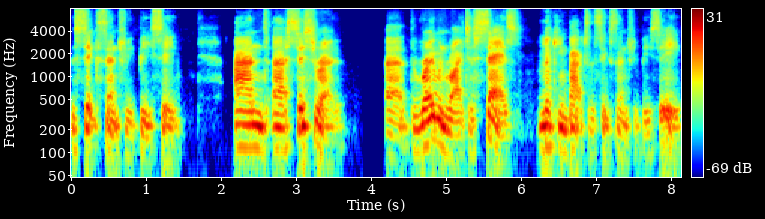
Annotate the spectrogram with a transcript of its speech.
the 6th century BC. And uh, Cicero, uh, the Roman writer, says, looking back to the 6th century BC,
